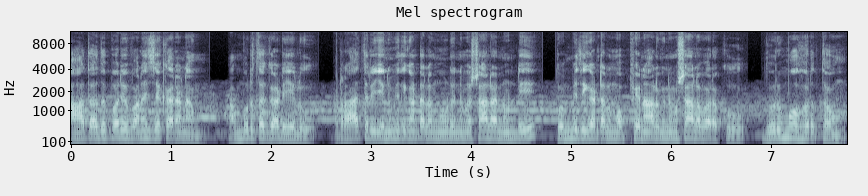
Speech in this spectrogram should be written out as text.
ఆ తదుపరి వణిజకరణం అమృత గడియలు. రాత్రి ఎనిమిది గంటల మూడు నిమిషాల నుండి తొమ్మిది గంటల ముప్పై నాలుగు నిమిషాల వరకు దుర్ముహూర్తం.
